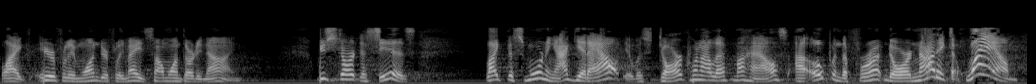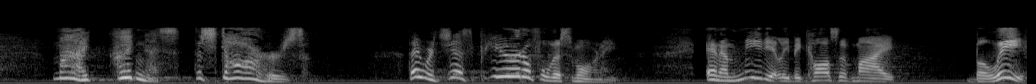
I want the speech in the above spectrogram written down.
like, fearfully and wonderfully made, Psalm 139. You start to see is, like this morning, I get out. It was dark when I left my house. I opened the front door, not it, wham! My goodness, the stars. They were just beautiful this morning. And immediately, because of my belief,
